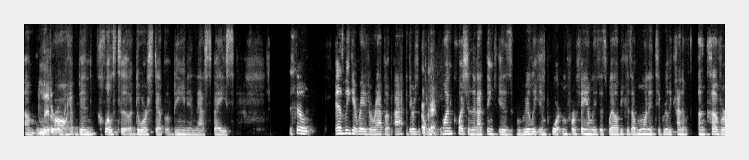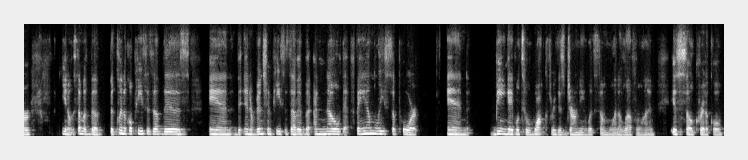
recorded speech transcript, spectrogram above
um, literally. we all have been close to a doorstep of being in that space. So as we get ready to wrap up, I, there's, okay. there's one question that I think is really important for families as well, because I wanted to really kind of uncover, you know, some of the the clinical pieces of this, and the intervention pieces of it. But I know that family support and being able to walk through this journey with someone, a loved one, is so critical.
